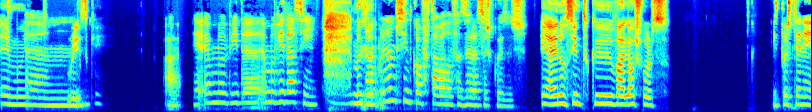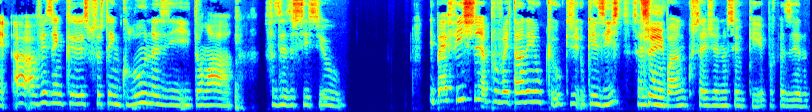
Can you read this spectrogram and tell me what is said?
É muito Ahm, risky. Ah, é, é uma vida, é uma vida assim. Mas Não, eu não me sinto confortável a fazer essas coisas. é, eu não sinto que valha o esforço. E depois terem. Há, há vezes em que as pessoas têm colunas e, e estão lá a fazer exercício. Tipo, é fixe aproveitarem o que, o que, o que existe, seja Sim. um banco, seja não sei o quê, para fazer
